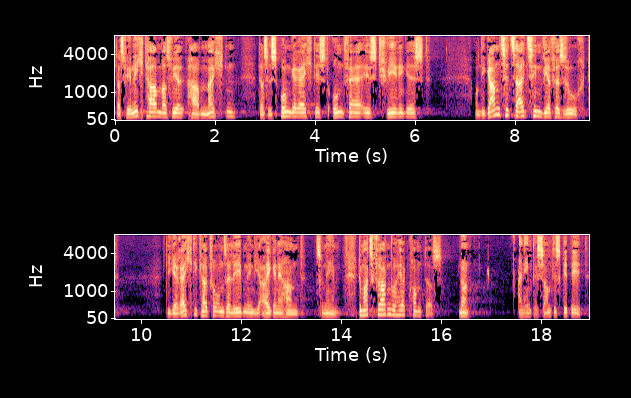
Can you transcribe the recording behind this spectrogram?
dass wir nicht haben, was wir haben möchten, dass es ungerecht ist, unfair ist, schwierig ist. Und die ganze Zeit sind wir versucht, die Gerechtigkeit für unser Leben in die eigene Hand zu nehmen. Du magst fragen, woher kommt das? Nun, ein interessantes Gebet.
